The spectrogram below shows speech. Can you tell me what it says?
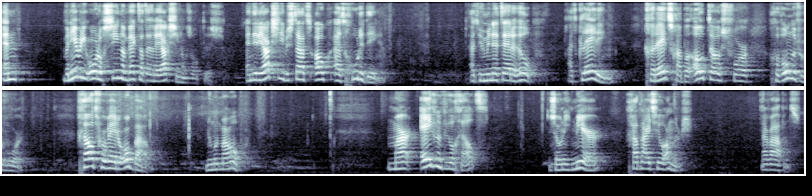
En wanneer we die oorlog zien, dan wekt dat een reactie in ons op dus. En die reactie bestaat ook uit goede dingen. Uit humanitaire hulp, uit kleding, gereedschappen, auto's voor gewondenvervoer, geld voor wederopbouw. Noem het maar op. Maar evenveel geld, zo niet meer, gaat naar iets heel anders. Naar wapens.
